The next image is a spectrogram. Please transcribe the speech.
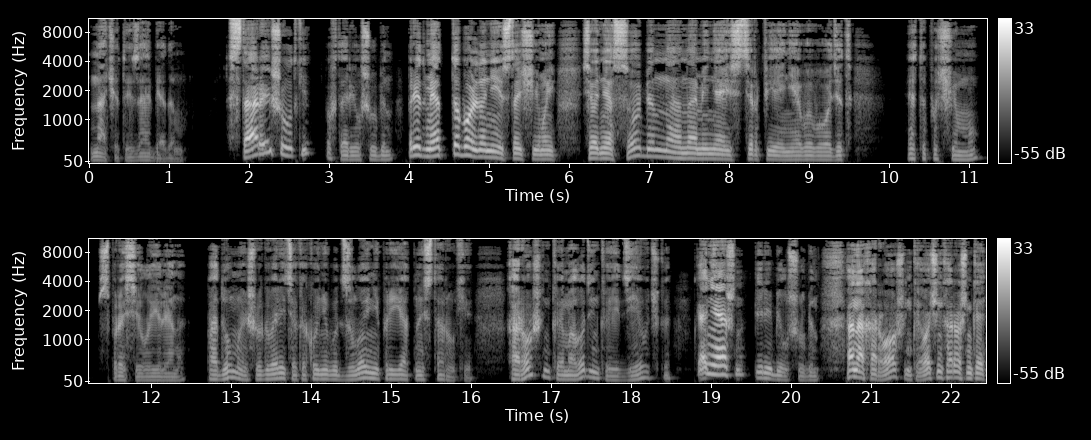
начатый за обедом. «Старые шутки», — повторил Шубин. «Предмет-то больно неистощимый. Сегодня особенно она меня из терпения выводит». «Это почему?» — спросила Елена. «Подумаешь, вы говорите о какой-нибудь злой неприятной старухе. Хорошенькая молоденькая девочка». «Конечно», — перебил Шубин. «Она хорошенькая, очень хорошенькая.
